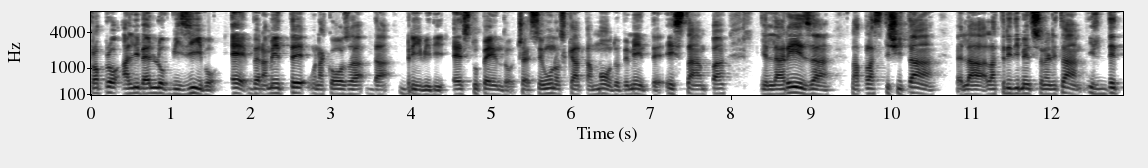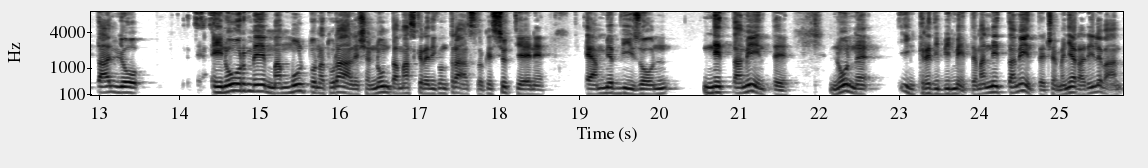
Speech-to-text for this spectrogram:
proprio a livello visivo. È veramente una cosa da brividi, è stupendo. Cioè, se uno scatta a modo ovviamente e stampa, la resa, la plasticità, la, la tridimensionalità, il dettaglio enorme ma molto naturale, cioè non da maschera di contrasto che si ottiene, è a mio avviso nettamente, non incredibilmente, ma nettamente, cioè in maniera, in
